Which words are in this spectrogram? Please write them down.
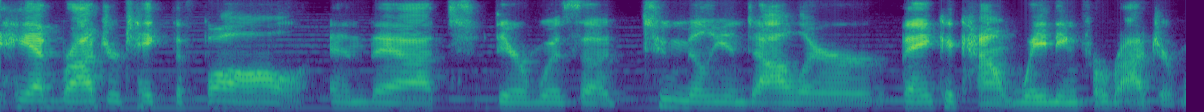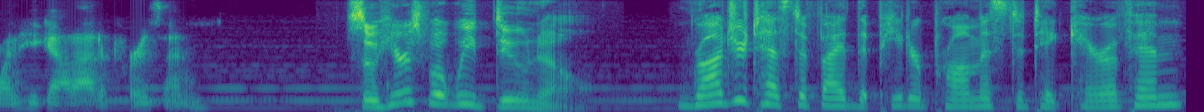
had Roger take the fall and that there was a $2 million bank account waiting for Roger when he got out of prison. So here's what we do know. Roger testified that Peter promised to take care of him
